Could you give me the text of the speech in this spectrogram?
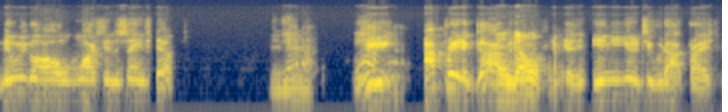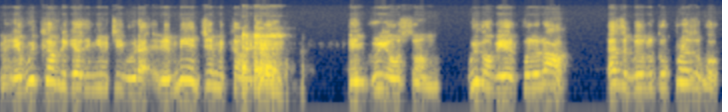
then we're gonna all march in the same steps. Yeah. Yeah. We, I pray to God And we don't don't- come together in unity without Christ, man. If we come together in unity without, if me and Jimmy come together and agree on something, we're gonna be able to pull it off. That's a biblical principle.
